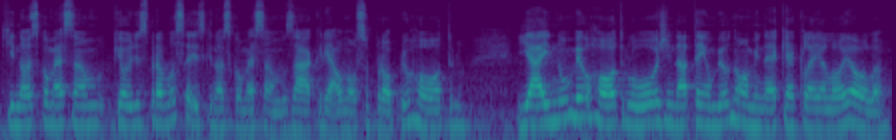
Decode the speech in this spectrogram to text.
que nós começamos, que eu disse para vocês, que nós começamos a criar o nosso próprio rótulo. E aí no meu rótulo hoje ainda tem o meu nome, né, que é Cleia Loyola.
